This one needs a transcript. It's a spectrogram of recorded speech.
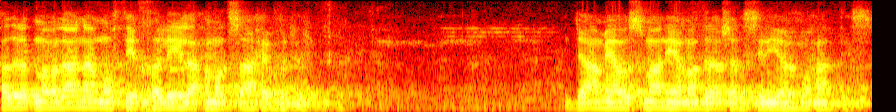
হজরত মৌলানা মুফতি খলিল আহমদ সাহেব হুজুর। জামিয়া উসমানিয়া মাদ্রাসার সিনিয়র মহাদ্দিস।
